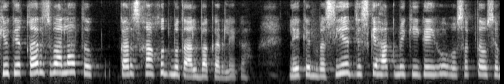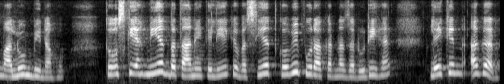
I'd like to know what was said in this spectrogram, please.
क्योंकि कर्ज वाला तो कर्ज का खुद मुतालबा कर लेगा। लेकिन वसीयत जिसके हक में की गई हो हो सकता है उसे मालूम भी ना हो। तो उसकी अहमियत बताने के लिए कि वसीयत को भी पूरा करना ज़रूरी है। लेकिन अगर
